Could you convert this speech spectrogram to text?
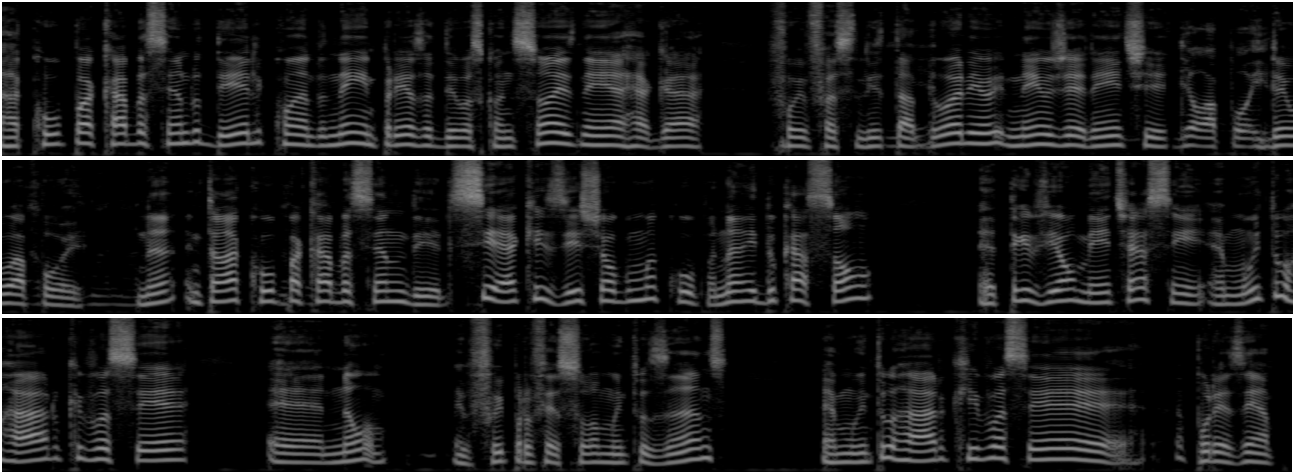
a culpa acaba sendo dele quando nem a empresa deu as condições, nem a RH foi o facilitador e, e nem o gerente deu apoio. Deu apoio não, não. Né? Então a culpa acaba sendo dele, se é que existe alguma culpa. Na né? educação, é, trivialmente é assim. É muito raro que você é, não. Eu fui professor há muitos anos. É muito raro que você, por exemplo,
